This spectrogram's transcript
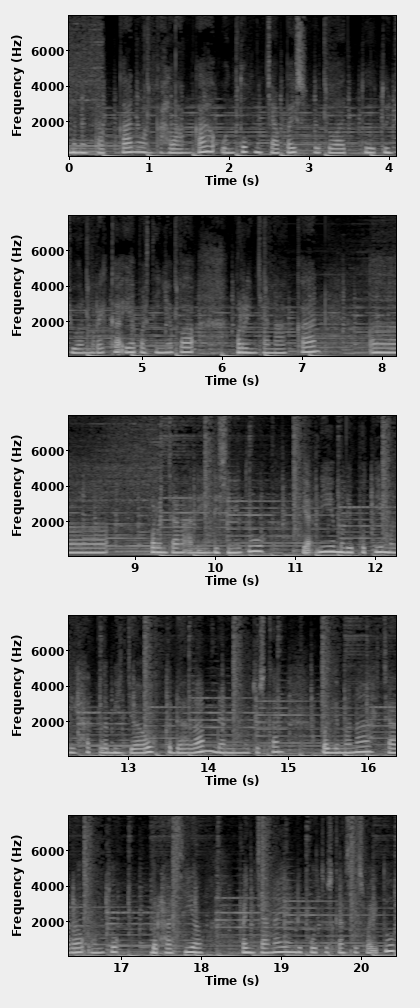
menetapkan langkah-langkah untuk mencapai suatu tujuan mereka ya pastinya Pak merencanakan uh, perencanaan ini di sini tuh yakni meliputi melihat lebih jauh ke dalam dan memutuskan bagaimana cara untuk berhasil. Rencana yang diputuskan siswa itu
